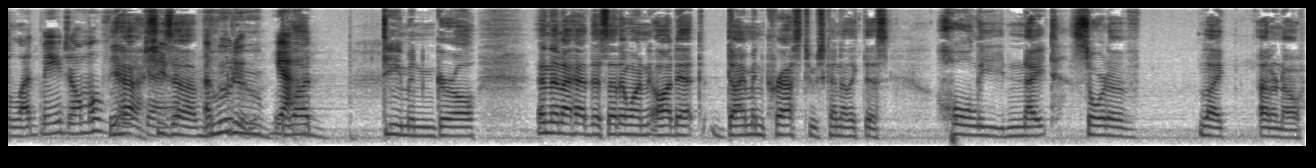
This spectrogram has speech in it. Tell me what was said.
blood mage almost. yeah, like, she's uh, a voodoo, Yeah. blood demon girl. And then I had this other one, Audette Diamond Crest, who's kind of like this holy knight, sort of like I don't know,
